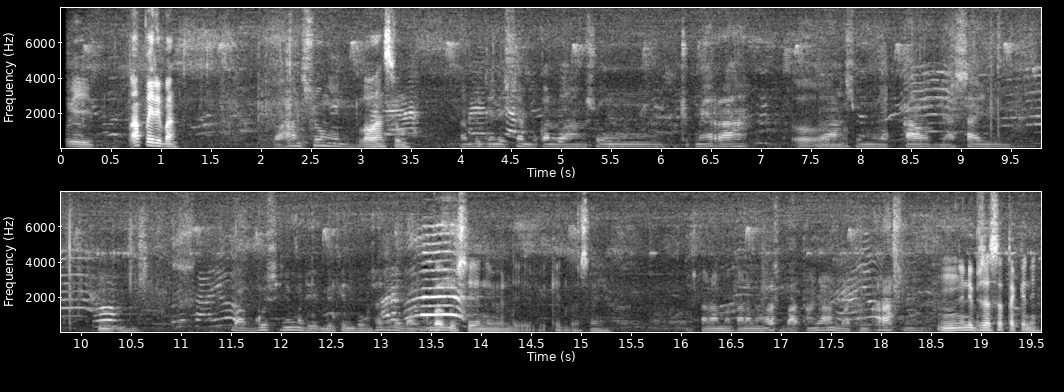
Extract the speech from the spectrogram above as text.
Wih, apa ini bang? langsung ini Lo langsung. tapi jenisnya bukan langsung pucuk merah Oh. langsung lokal biasa ini hmm. bagus ini mau dibikin bonsai juga bagus Bagus ya ini Bang, dibikin bahasanya. tanaman tanaman keras batangnya kan batang keras ini Hmm, ini bisa setek ini.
